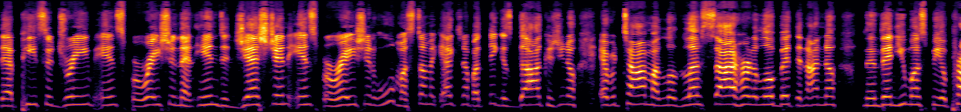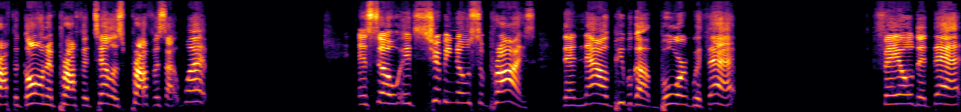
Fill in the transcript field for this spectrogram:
that pizza dream inspiration, that indigestion inspiration. Oh, my stomach acting up. I think it's God because, you know, every time my left side hurt a little bit, then I know, then, then you must be a prophet. Go on and prophet, tell us, prophesy. What? And so it should be no surprise that now people got bored with that, failed at that.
